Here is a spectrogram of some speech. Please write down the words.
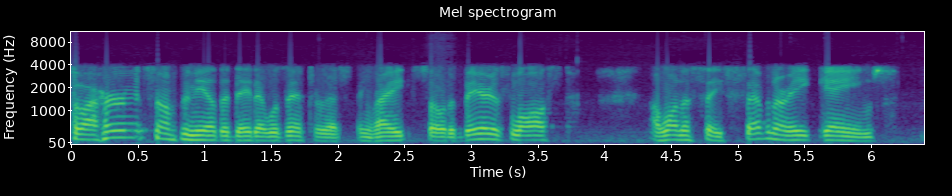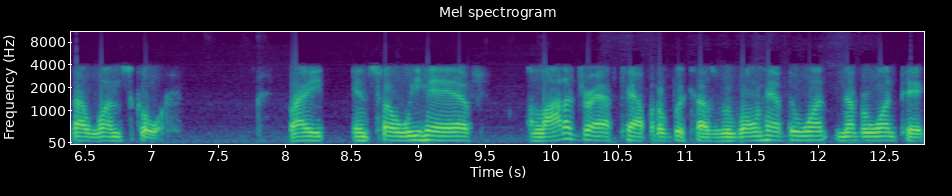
So, I heard something the other day that was interesting, right? So, the Bears lost, I want to say, seven or eight games by one score, right? And so, we have a lot of draft capital because we won't have the one number one pick,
